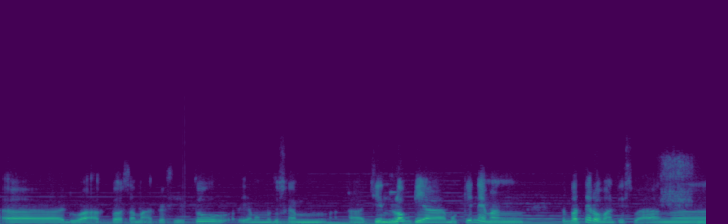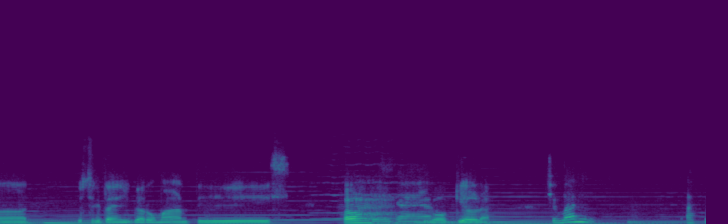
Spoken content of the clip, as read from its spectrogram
eh, dua aktor sama aktris itu yang memutuskan eh, Chinlock ya mungkin emang tempatnya romantis banget. Terus ceritanya juga romantis. Ah Iya kan? gokil dah. Cuman aku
